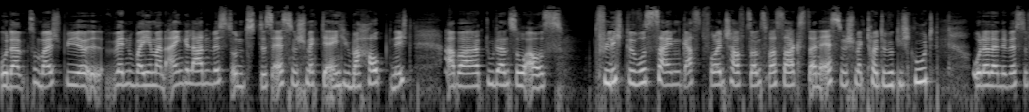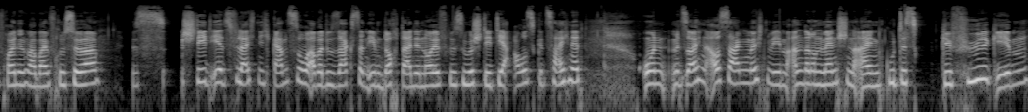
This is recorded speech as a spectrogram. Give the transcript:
oder zum Beispiel, wenn du bei jemand eingeladen bist und das Essen schmeckt dir eigentlich überhaupt nicht, aber du dann so aus Pflichtbewusstsein, Gastfreundschaft, sonst was sagst, dein Essen schmeckt heute wirklich gut oder deine beste Freundin war beim Friseur. Es steht ihr jetzt vielleicht nicht ganz so, aber du sagst dann eben doch, deine neue Frisur steht dir ausgezeichnet. Und mit solchen Aussagen möchten wir eben anderen Menschen ein gutes Gefühl geben,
